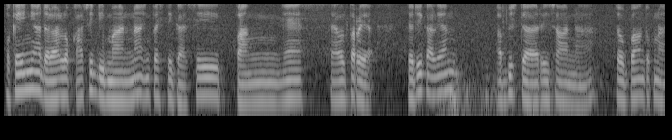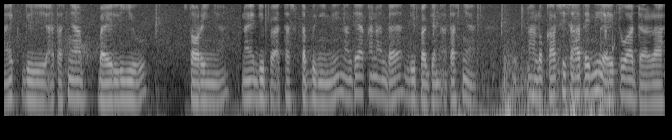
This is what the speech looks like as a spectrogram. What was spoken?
Oke ini adalah lokasi di mana investigasi Banges Shelter ya. Jadi kalian habis dari sana coba untuk naik di atasnya Bailiu storynya. Naik di atas tebing ini nanti akan ada di bagian atasnya. Nah, lokasi saat ini yaitu adalah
